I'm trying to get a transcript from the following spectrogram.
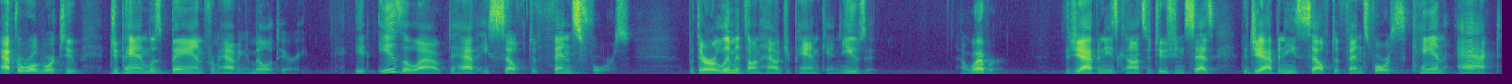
After World War II, Japan was banned from having a military. It is allowed to have a self-defense force, but there are limits on how Japan can use it. However, the Japanese constitution says the Japanese self-defense force can act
